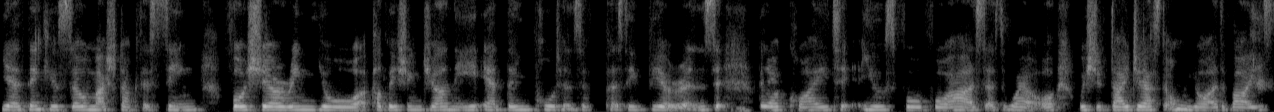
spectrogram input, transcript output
yeah, thank you so much, Dr. Singh, for sharing your publishing journey and the importance of perseverance. They are quite useful for us as well. We should digest on your advice.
